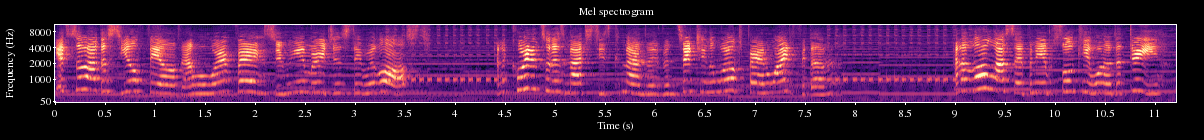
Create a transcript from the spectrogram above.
Yet somehow the seal failed, and when Wyrmvarg's re-emergence, they were lost. In accordance with His Majesty's command, I've been searching the world far and wide for them. And at long last, I've been able to locate one of the three.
